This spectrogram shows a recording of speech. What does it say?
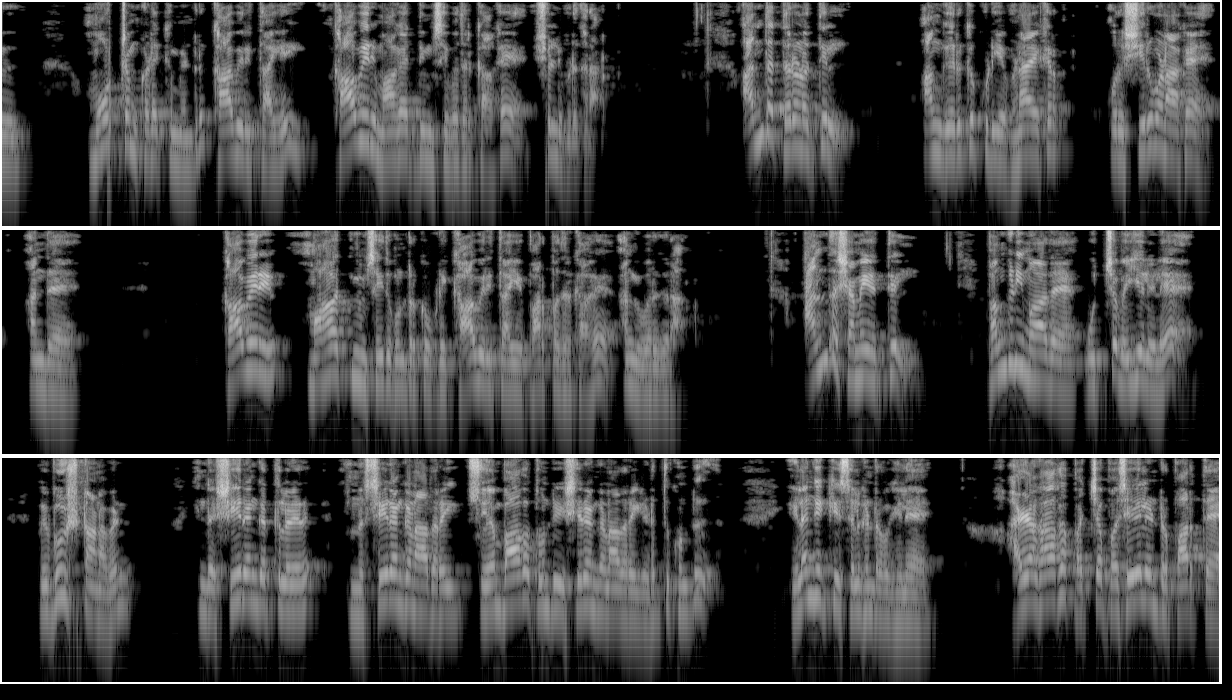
மோட்சம் கிடைக்கும் என்று காவிரி தாயை காவிரி மாகாத்தியம் செய்வதற்காக சொல்லிவிடுகிறார். அந்த தருணத்தில் அங்கு இருக்கக்கூடிய விநாயகர் ஒரு சிறுவனாக அந்த காவேரி மகாத்மியம் செய்து கொண்டிருக்கக்கூடிய காவிரி தாயை பார்ப்பதற்காக அங்கு வருகிறார். அந்த சமயத்தில் பங்குனி மாத உச்ச வெயிலிலே விபூஷ்ணானவன் இந்த ஸ்ரீரங்கத்தில் இந்த ஸ்ரீரங்கநாதரை சுயம்பாக தோன்றிய ஸ்ரீரங்கநாதரை எடுத்துக்கொண்டு இலங்கைக்கு செல்கின்ற வகையில் அழகாக பச்சை பசேல் என்று பார்த்த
